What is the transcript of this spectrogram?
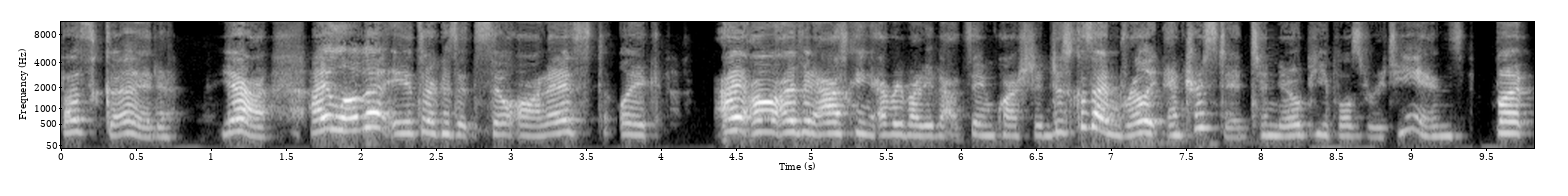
That's good. Yeah. I love that answer because it's so honest. Like, I, I've been asking everybody that same question just because I'm really interested to know people's routines. But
